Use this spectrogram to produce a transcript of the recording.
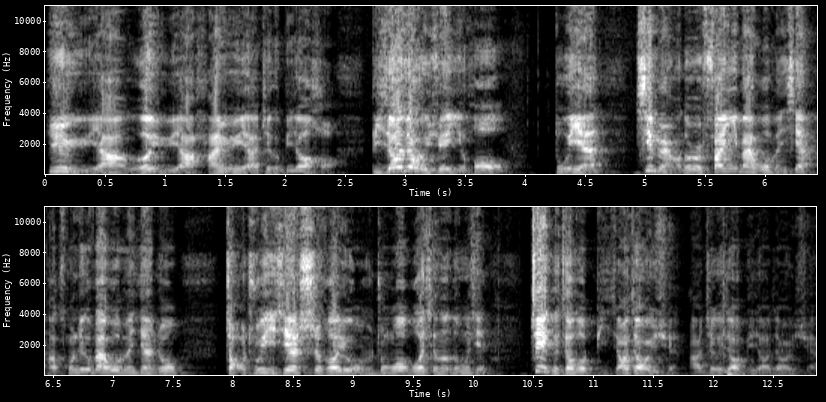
日语呀、俄语呀、韩语呀，这个比较好。比较教育学以后。读研基本上都是翻译外国文献啊，从这个外国文献中找出一些适合于我们中国国情的东西，这个叫做比较教育学啊，这个叫比较教育学。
